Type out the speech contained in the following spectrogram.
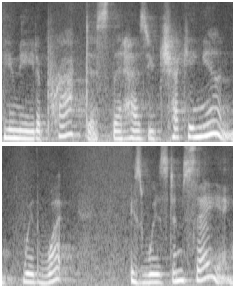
you need a practice that has you checking in with what is wisdom saying.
